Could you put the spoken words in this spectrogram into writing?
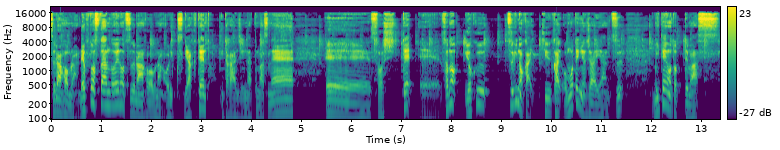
ツーランホームラン。レフトスタンドへのツーランホームラン。オリックス逆転といった感じになってますね。えー、そして、えーその翌、次の回、9回表にはジャイアンツ、2点を取ってます。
